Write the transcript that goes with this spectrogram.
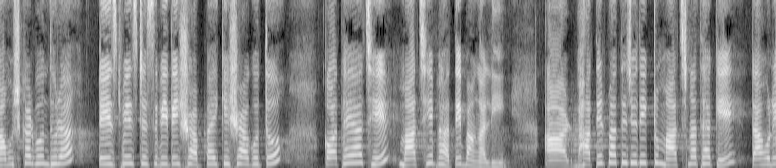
নমস্কার বন্ধুরা টেস্ট বেস্ট রেসিপিতে সবাইকে স্বাগত। কথায় আছে, মাছে ভাতে বাঙালি। আর ভাতের পাতে যদি একটু মাছ না থাকে, তাহলে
